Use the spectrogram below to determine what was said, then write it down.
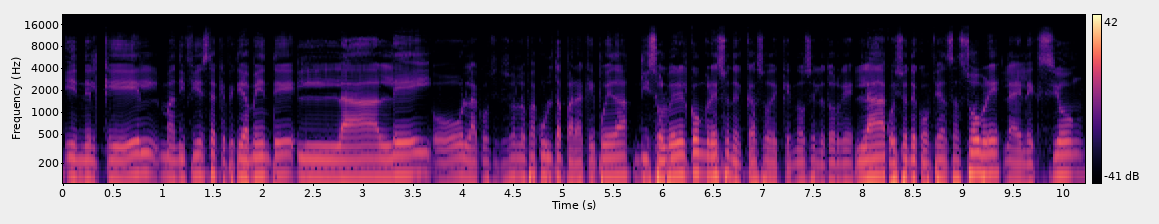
en el que él manifiesta que efectivamente la ley o la constitución lo faculta para que pueda disolver el Congreso en el caso de que no se le otorgue la cuestión de confianza sobre la elección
